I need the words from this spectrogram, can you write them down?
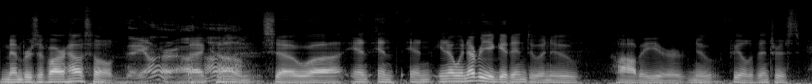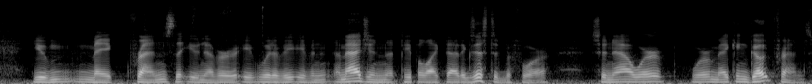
members of our household They are back aha. home. So, uh, and, and, and, you know, whenever you get into a new hobby or new field of interest, you make friends that you never would have even imagined that people like that existed before. So now we're, we're making goat friends.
